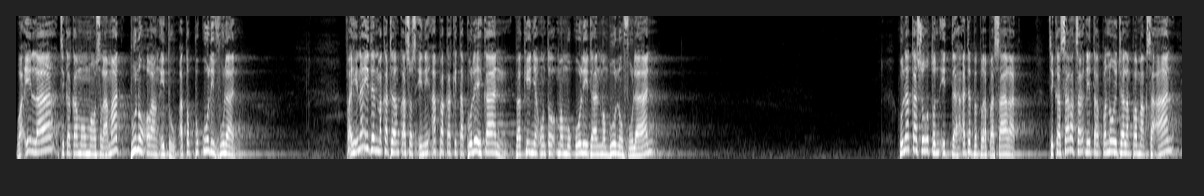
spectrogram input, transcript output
Wa illa jika kamu mau selamat bunuh orang itu atau pukuli fulan. Fahina idin maka dalam kasus ini apakah kita bolehkan baginya untuk memukuli dan membunuh fulan? Hunaka surutun iddah ada beberapa syarat. Jika syarat-syarat ini terpenuhi dalam pemaksaan,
